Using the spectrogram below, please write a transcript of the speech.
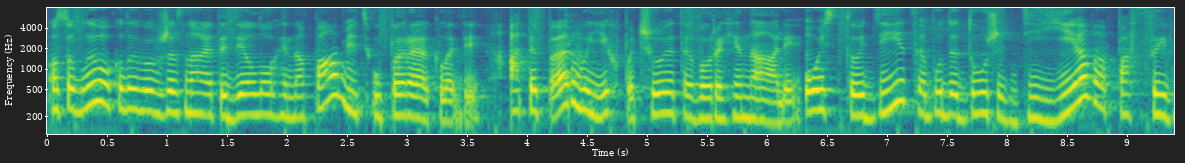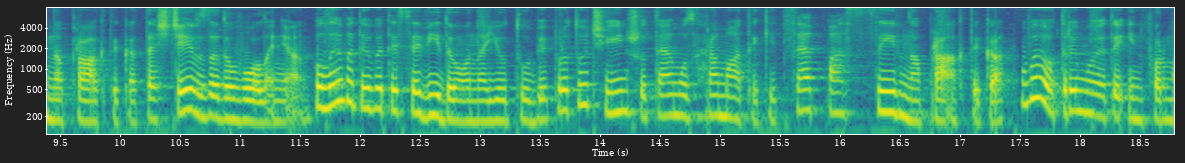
Особливо, коли ви вже знаєте діалоги на пам'ять у перекладі, а тепер ви їх почуєте в оригіналі. Ось тоді це буде дуже дієва пасивна практика та ще й в задоволення. Коли ви дивитеся відео на Ютубі про ту чи іншу тему з граматики, це пасивна практика. Ви отримуєте інформацію.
